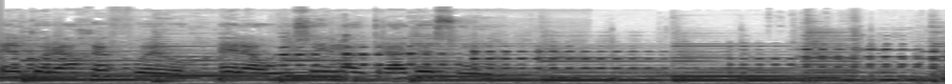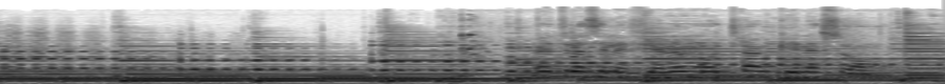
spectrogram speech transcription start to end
El coraje es fuego, el abuso y maltrato es humo. Nuestras elecciones muestran quiénes somos.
